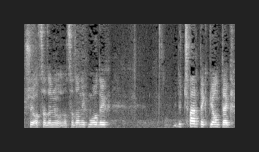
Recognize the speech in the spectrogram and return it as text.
przy odsadzeniu, odsadzonych młodych. Czwartek, piątek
